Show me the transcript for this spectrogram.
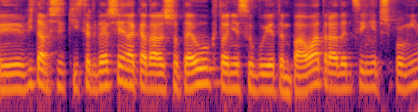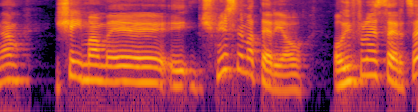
Yy, witam wszystkich serdecznie na kanale Szoteu. Kto nie subuje, ten pała. Tradycyjnie przypominam. Dzisiaj mamy yy, śmieszny materiał o influencerce,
